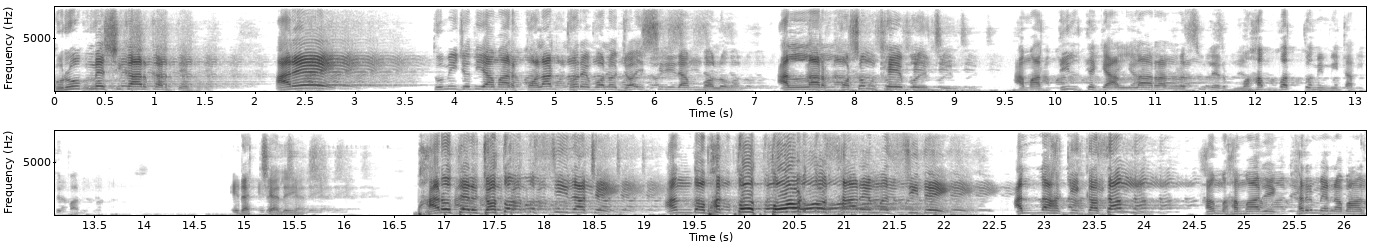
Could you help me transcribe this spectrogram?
গ্রুপ মে শিকার করতে हो আরে তুমি যদি আমার কলার ধরে বলো জয় শ্রীরাম বলো আল্লাহর কসম খেয়ে বলছি আমার দিল থেকে আল্লাহর আর রসুলের মহাব্বত তুমি মিটাতে পারবে না। এটা চ্যালেঞ্জ ভারতের যত মসজিদ আছে अंधभक्त तोड़ दो सारे मस्जिदे अल्लाह की कसम हम हमारे घर में नमाज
